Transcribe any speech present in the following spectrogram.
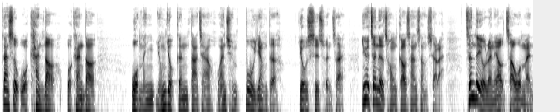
但是我看到，我看到我们拥有跟大家完全不一样的优势存在。因为真的从高山上下来，真的有人要找我们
